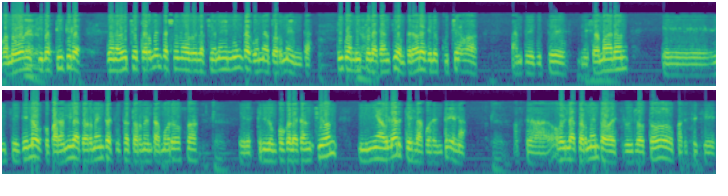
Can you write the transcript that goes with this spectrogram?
Cuando vos decís los títulos, bueno, de hecho Tormenta yo no relacioné nunca con una tormenta. Sí cuando hice la canción, pero ahora que lo escuchaba antes de que ustedes me llamaron, eh, dije, qué loco, para mí la tormenta es esta tormenta amorosa, que describe un poco la canción, y ni hablar que es la cuarentena. O sea, hoy la tormenta va a destruirlo todo, parece que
